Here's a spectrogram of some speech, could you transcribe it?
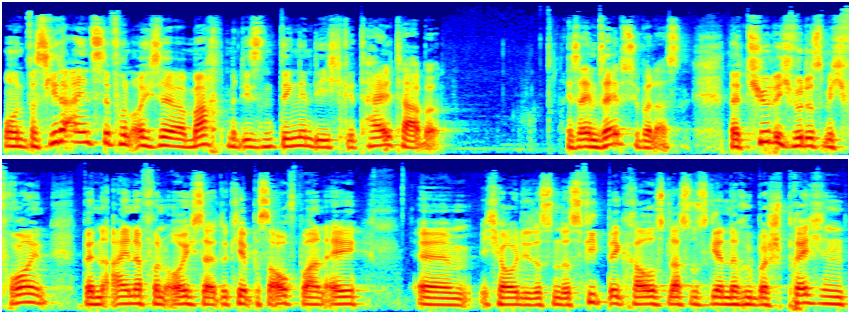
und was jeder einzelne von euch selber macht mit diesen Dingen, die ich geteilt habe, ist einem selbst überlassen. Natürlich würde es mich freuen, wenn einer von euch sagt, okay, pass auf, Bahn, ey, ähm, ich hau dir das und das Feedback raus, lass uns gerne darüber sprechen,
